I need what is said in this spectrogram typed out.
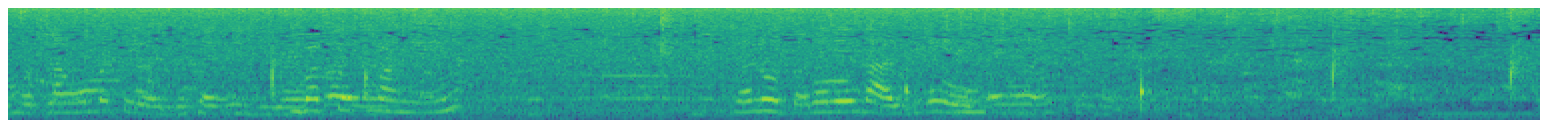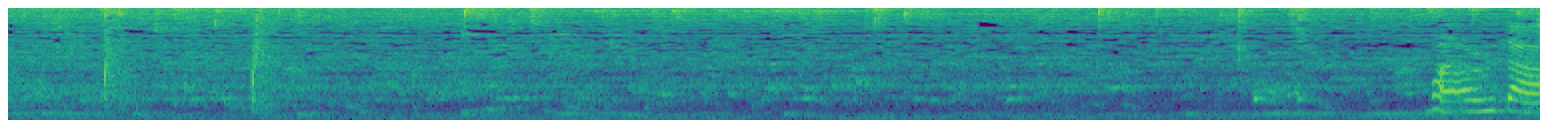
Umot lang kumatingod sa video. Batok man eh. Naluto na yung dahil. Hindi hmm. tayo. Paon ta?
